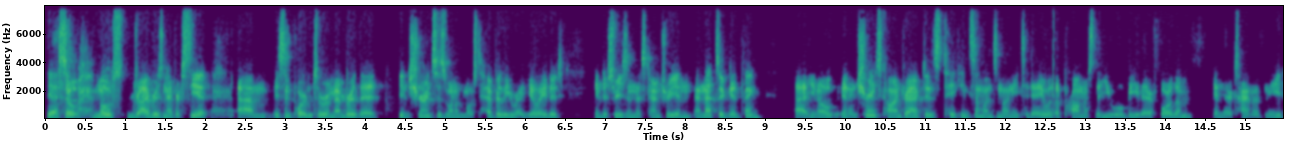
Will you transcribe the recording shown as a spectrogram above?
Yeah, so most drivers never see it. Um, it's important to remember that insurance is one of the most heavily regulated industries in this country, and, and that's a good thing. Uh, you know, an insurance contract is taking someone's money today with a promise that you will be there for them in their time of need.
